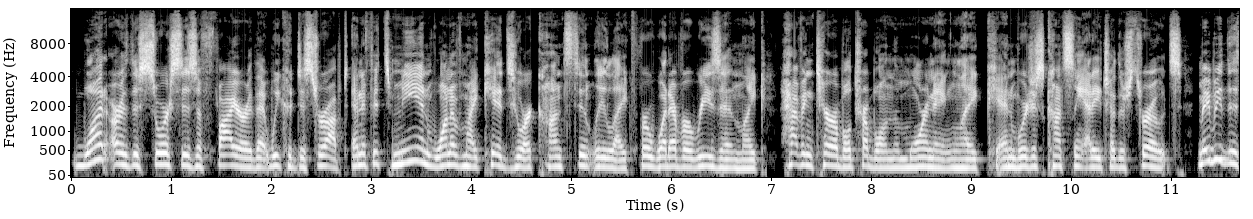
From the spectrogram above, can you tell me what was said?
what are the sources of fire that we could disrupt? And if it's me and one of my kids who are constantly like, for whatever reason, like having terrible trouble in the morning, like, and we're just constantly at each other's throats, maybe the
